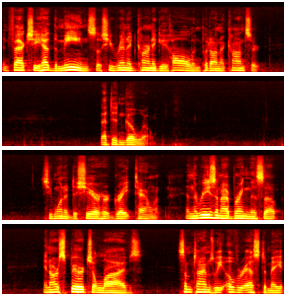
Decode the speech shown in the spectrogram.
In fact, she had the means, so she rented Carnegie Hall and put on a concert. That didn't go well. She wanted to share her great talent. And the reason I bring this up, in our spiritual lives, sometimes we overestimate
